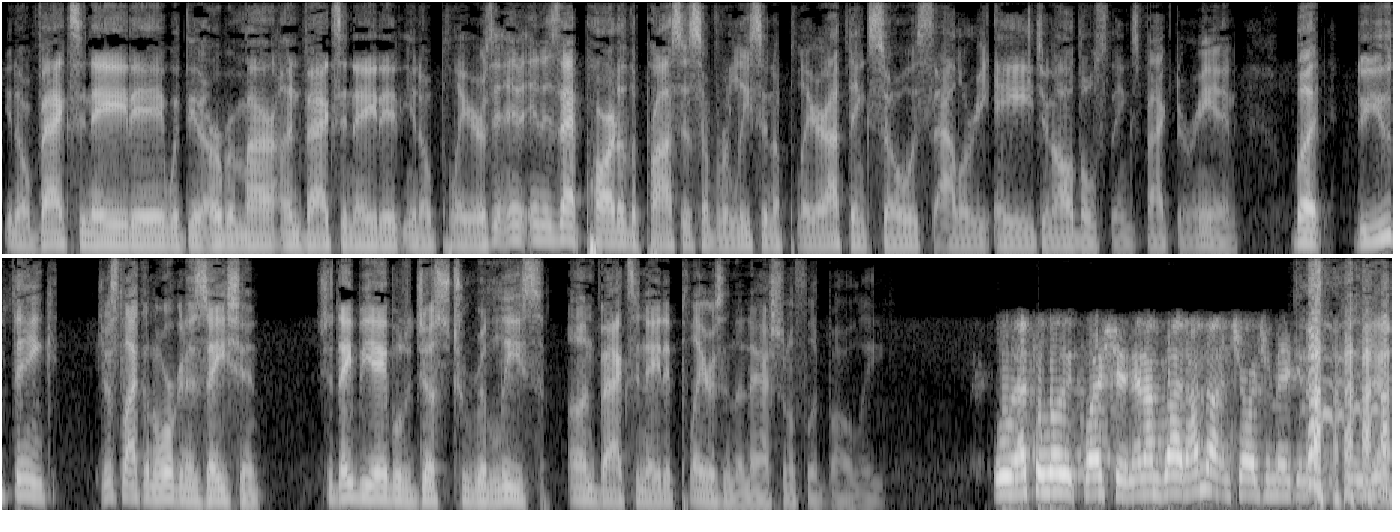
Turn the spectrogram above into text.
you know vaccinated with the Urban Meyer unvaccinated you know players, and, and is that part of the process of releasing a player? I think so. Is Salary, age, and all those things factor in. But do you think, just like an organization, should they be able to just to release unvaccinated players in the National Football League? Well, that's a loaded question, and I'm glad I'm not in charge of making that decision.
